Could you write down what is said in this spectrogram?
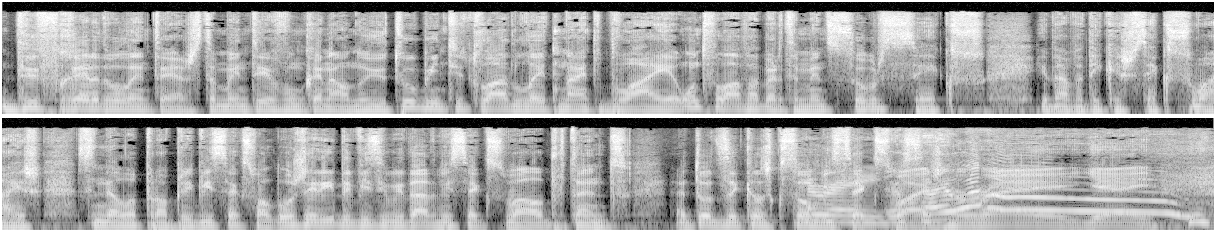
De Ferreira do Alentejo também teve um canal no YouTube intitulado Late Night Blaia, onde falava abertamente sobre sexo e dava dicas sexuais, sendo ela própria bissexual. Hoje é dia da visibilidade bissexual, portanto, a todos aqueles que são Hooray. bissexuais, hooray, yay!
